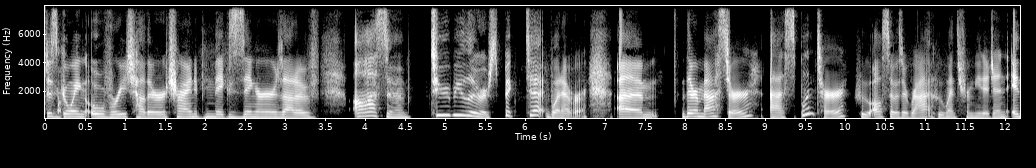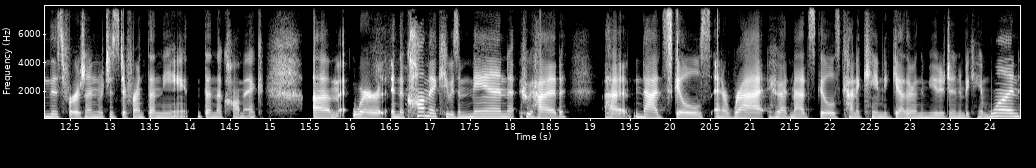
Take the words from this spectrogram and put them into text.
just going over each other, trying to make zingers out of awesome, tubular, spectacular, whatever. Um, their master, uh, Splinter, who also is a rat who went through mutagen in this version, which is different than the than the comic. Um, where in the comic he was a man who had uh, mad skills and a rat who had mad skills kind of came together in the mutagen and became one.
